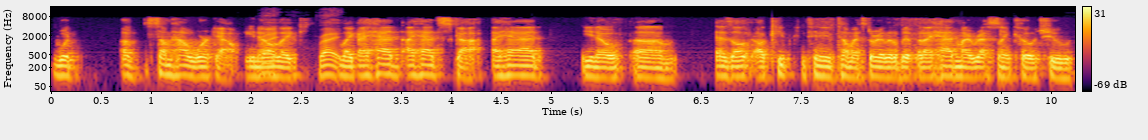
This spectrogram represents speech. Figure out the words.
would uh, somehow work out. You know, Right, like right. like I had I had Scott, I had you know. um as I'll, I'll keep continuing to tell my story a little bit, but I had my wrestling coach who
